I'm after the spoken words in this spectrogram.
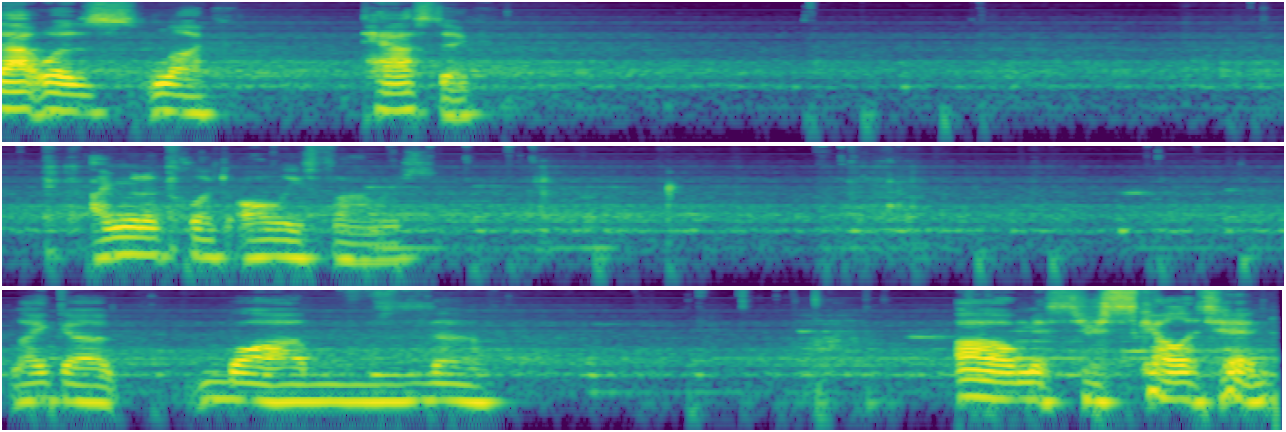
That was luck. Tastic. I'm gonna collect all these flowers. Like uh, a bobs. Oh, Mr. Skeleton.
